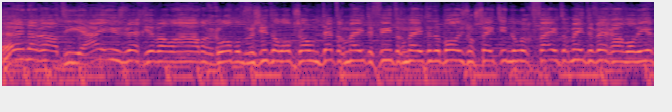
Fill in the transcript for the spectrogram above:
En daar gaat hij. Hij is weg. Je wel een aardige klap. Want we zitten al op zo'n 30 meter, 40 meter. De bal is nog steeds in de lucht. 50 meter ver gaan we alweer.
